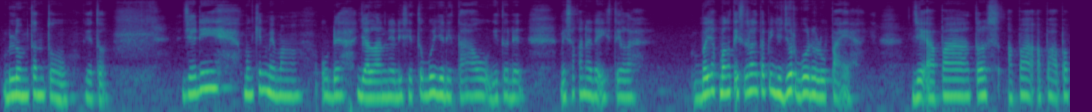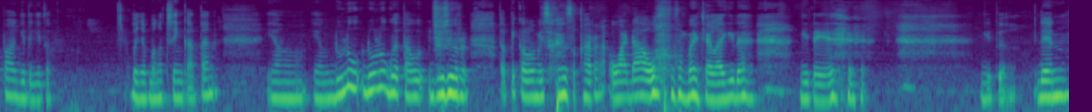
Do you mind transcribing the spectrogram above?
Belum tentu gitu jadi mungkin memang udah jalannya di situ gue jadi tahu gitu. Dan misalkan ada istilah banyak banget istilah tapi jujur gue udah lupa ya. J apa terus apa apa apa apa gitu gitu banyak banget singkatan yang yang dulu dulu gue tahu jujur. Tapi kalau misalkan sekarang wadaw baca lagi dah gitu ya. Gitu. Dan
